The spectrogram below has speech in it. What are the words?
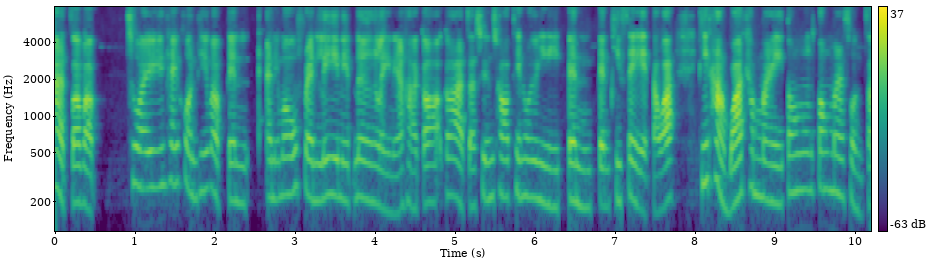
อาจจะแบบ ช่วยให้คนที่แบบเป็น animal friendly นิดนึงอะไรเนี้ยค่ะ ก็ก็อาจจะชื่นชอบเทคโนโลยีเป็นเป็นพิเศษ แต่ว่าที่ถามว่าทำไมต้องต้องมาสนใจ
